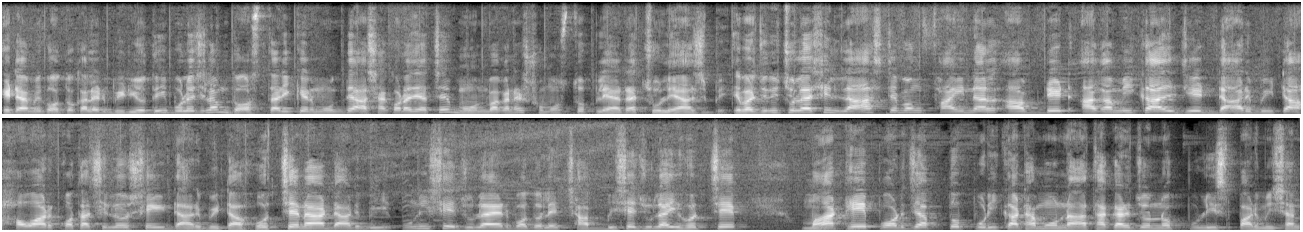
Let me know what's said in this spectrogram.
এটা আমি গতকালের ভিডিওতেই বলেছিলাম, দশ তারিখের মধ্যে আশা করা যাচ্ছে মোহনবাগানের সমস্ত প্লেয়াররা চলে আসবে। এবার যদি চলে আসি লাস্ট এবং ফাইনাল আপডেট আগামীকাল যে ডার্বিটা হওয়ার কথা ছিল, সেই ডার্বিটা হচ্ছে না। ডার্বি উনিশে জুলাইয়ের বদলে ছাব্বিশে জুলাই হচ্ছে। মাঠে পর্যাপ্ত পরিকাঠামো না থাকার জন্য পুলিশ পারমিশন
